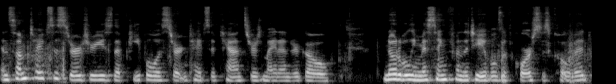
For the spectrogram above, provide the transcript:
and some types of surgeries that people with certain types of cancers might undergo. Notably missing from the tables, of course, is COVID.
